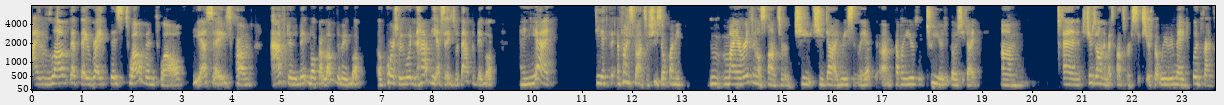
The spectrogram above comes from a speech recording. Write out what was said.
I love that they write this 12 and 12. The essays come after the big book. I love the big book. Of course, we wouldn't have the essays without the big book. And yet, my sponsor, she's so funny. My original sponsor, she, she died recently, um, a couple of years, two years ago, she died. Um, and she was only my sponsor for six years, but we remained good friends.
